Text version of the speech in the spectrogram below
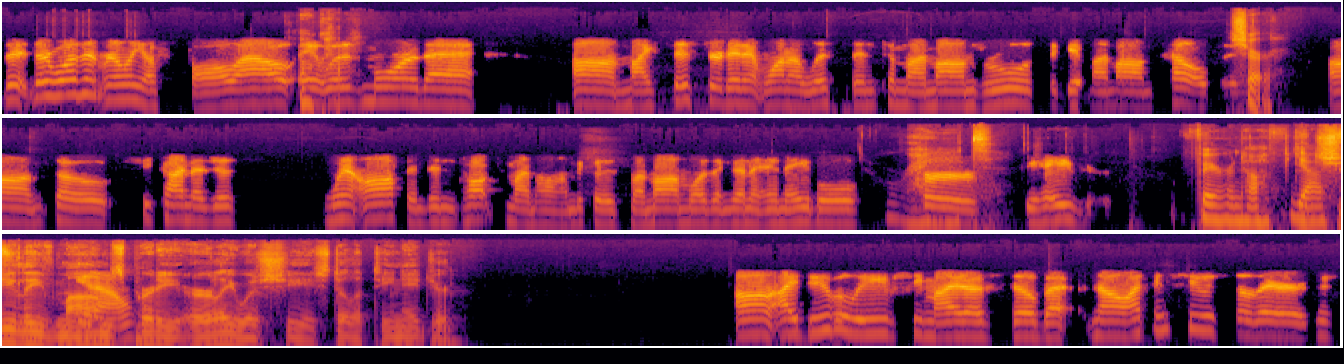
There, there wasn't really a fallout. It was more that um, my sister didn't want to listen to my mom's rules to get my mom's help. And, Sure. Um, so she kind of just went off and didn't talk to my mom because my mom wasn't going to enable her behavior. Fair enough. Yeah. Did she leave mom's know? pretty early? Was she still a teenager? Um, I do believe she might have still, but no, I think she was still there just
